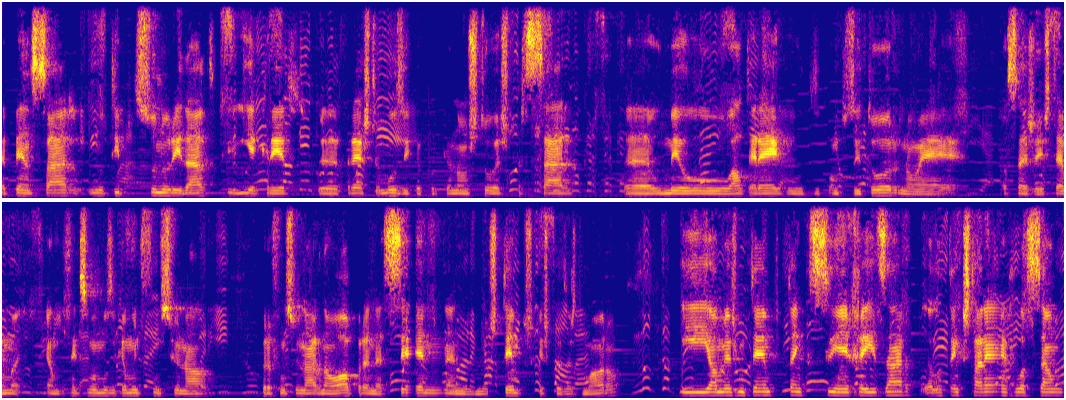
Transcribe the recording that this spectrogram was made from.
a pensar no tipo de sonoridade que ia querer uh, para esta música, porque eu não estou a expressar uh, o meu alter ego de compositor, não é? Ou seja, isto é uma, é uma, tem que ser uma música muito funcional para funcionar na ópera, na cena, nos tempos que as coisas demoram e ao mesmo tempo tem que se enraizar, ela tem que estar em relação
